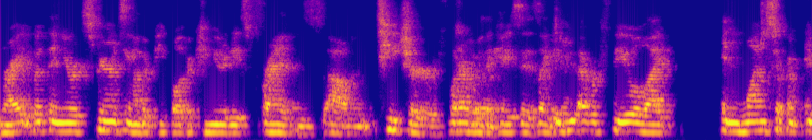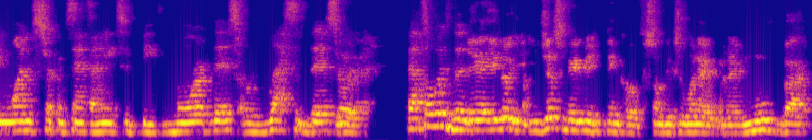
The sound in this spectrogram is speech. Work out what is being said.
right? But then you're experiencing other people, other communities, friends, um, teachers, whatever the case is. Like, did you ever feel like in one circum in one circumstance I need to be more of this or less of this? Or that's always the Yeah, you know, you you just made me think of something. So when I when I moved back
